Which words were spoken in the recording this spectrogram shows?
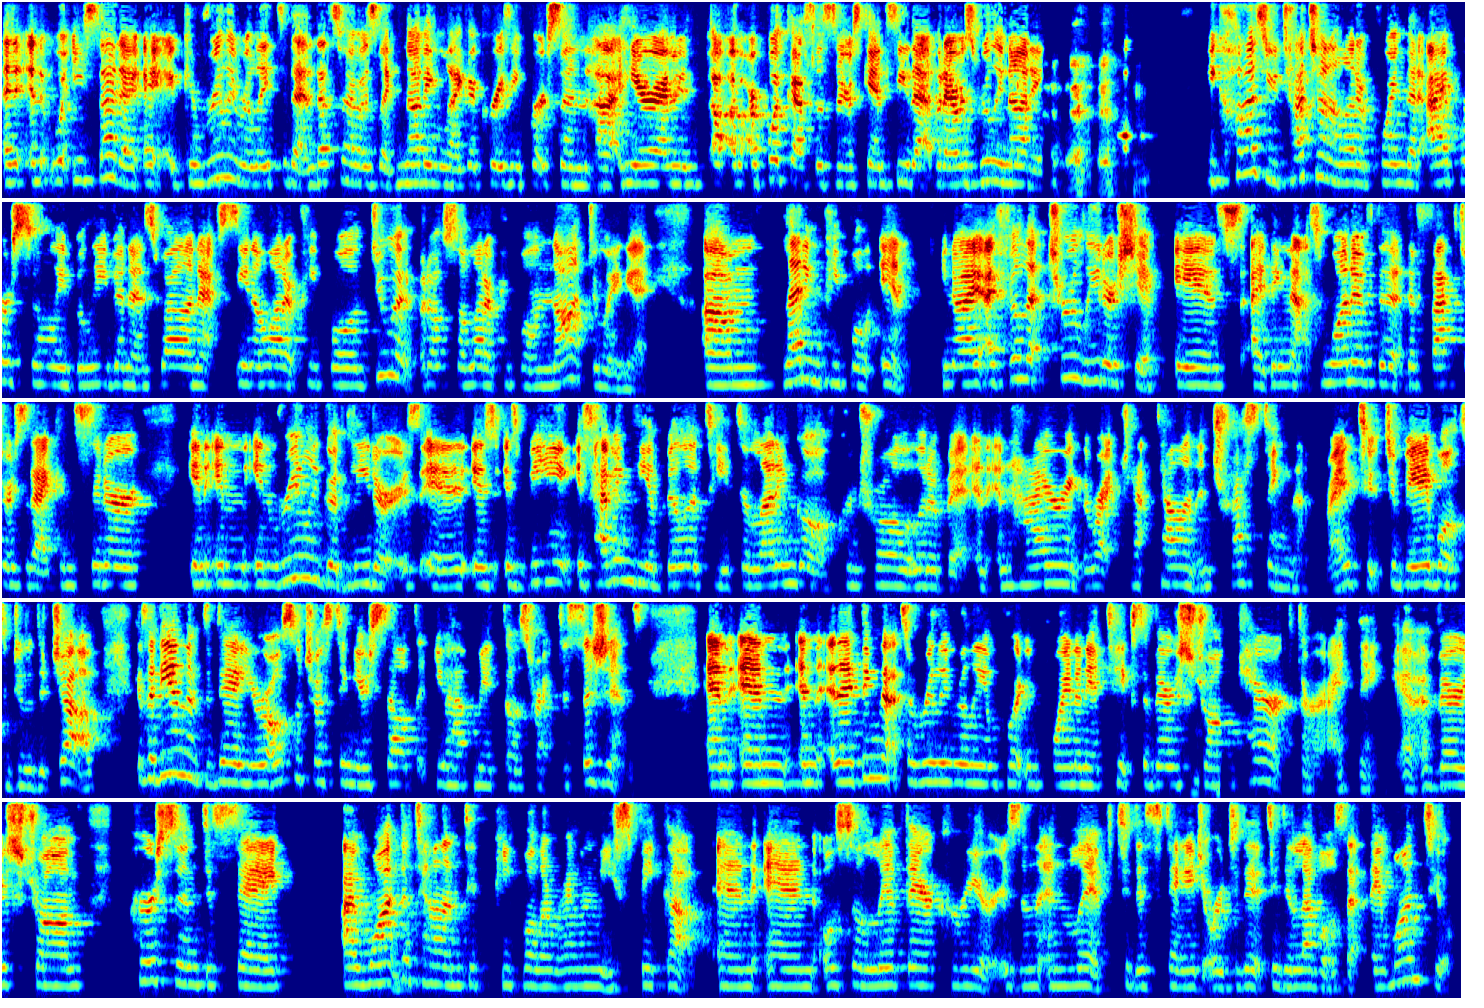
And, and what you said I, I can really relate to that and that's why i was like nodding like a crazy person uh, here. I mean uh, our podcast listeners can't see that but i was really nodding because you touch on a lot of point that I personally believe in as well, and I've seen a lot of people do it, but also a lot of people not doing it, um, letting people in. You know, I, I feel that true leadership is, I think that's one of the, the factors that I consider in, in, in really good leaders is, is being is having the ability to letting go of control a little bit and, and hiring the right talent and trusting them right to, to be able to do the job. Because at the end of the day you're also trusting yourself that you have made those right decisions. And and and, and i think that's a really really important point and it takes a very strong character i think a, a very strong person to say I want the talented people around me speak up and and also live their careers and, and live to the stage or to the to the levels that they want to.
